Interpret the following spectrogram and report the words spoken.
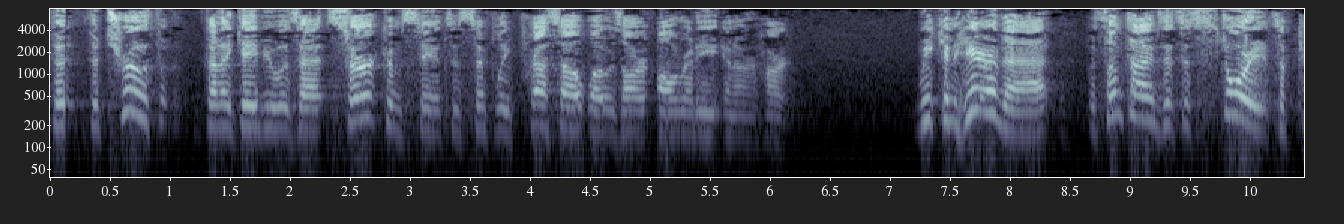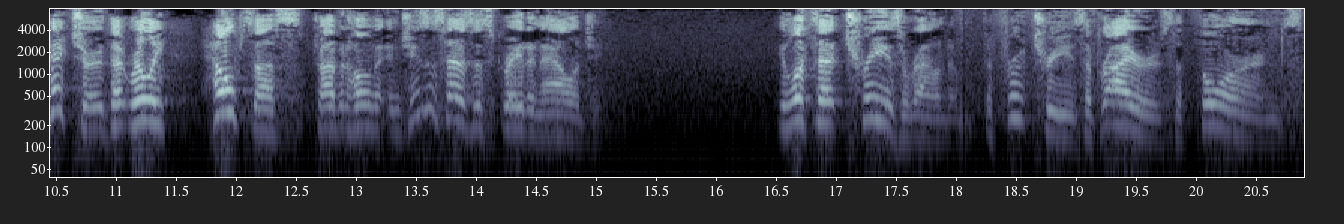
the, the truth that I gave you was that circumstances simply press out what was already in our heart. We can hear that, but sometimes it's a story, it's a picture that really helps us drive it home. And Jesus has this great analogy. He looks at trees around him the fruit trees, the briars, the thorns,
